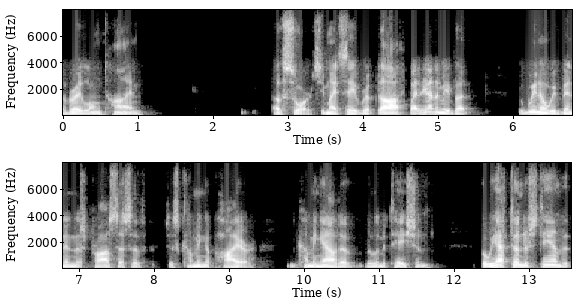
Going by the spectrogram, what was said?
a very long time of sorts. You might say ripped off by the enemy, but we know we've been in this process of just coming up higher, coming out of the limitation. But we have to understand that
